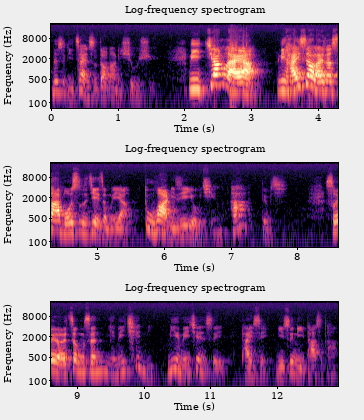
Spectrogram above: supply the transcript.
那是你暂时到那里修学。你将来啊，你还是要来到娑婆世界，怎么样度化你这些友情啊？对不起，所有的众生也没欠你，你也没欠谁，拍谁？你是你，他是他，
